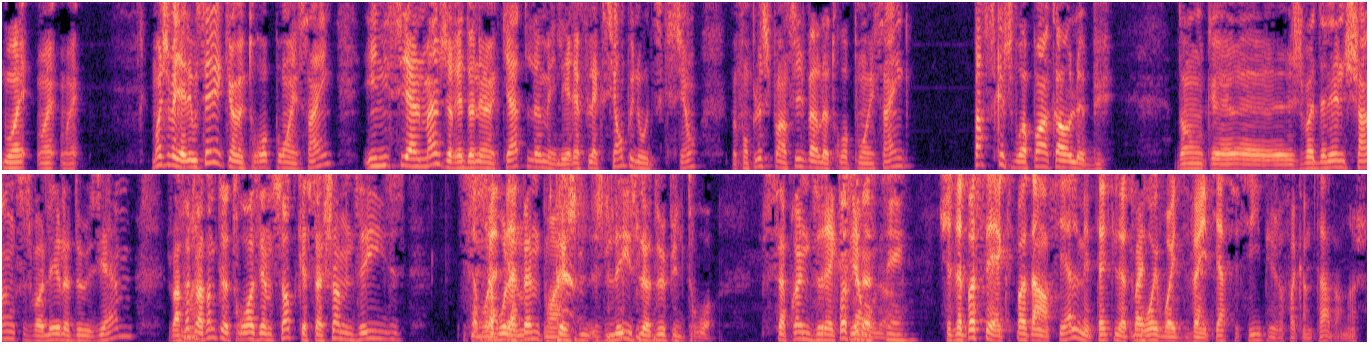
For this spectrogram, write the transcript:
Ouais, ouais, ouais. Moi, je vais y aller aussi avec un 3.5. Initialement, j'aurais donné un 4, là, mais les réflexions puis nos discussions me font plus penser vers le 3.5 parce que je vois pas encore le but. Donc, euh, je vais donner une chance, je vais lire le deuxième. Je vais- En fait, Ouais. je vais attendre que le troisième sorte, que Sacha me dise si Ça ça vaut vaut, la la peine, peine pour ouais. que je, je lise le 2 puis le 3. Puis ça prend une pas direction. là. Je sais pas si c'est exponentiel, mais peut-être que le Ben- 3, il va être 20 pièces aussi, puis je vais faire comme tabarnouche.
